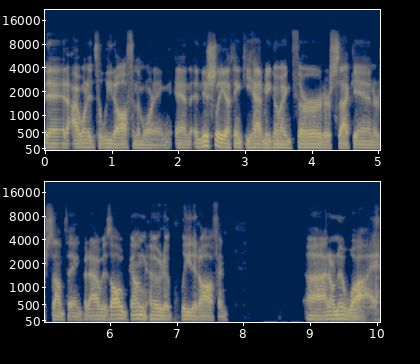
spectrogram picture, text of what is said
that I wanted to lead off in the morning, and initially I think he had me going third or second or something, but I was all gung ho to lead it off, and uh, I don't know why.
